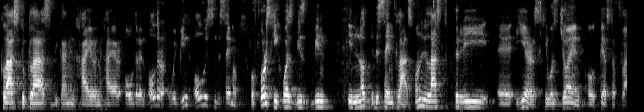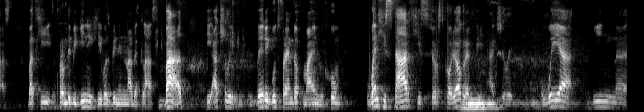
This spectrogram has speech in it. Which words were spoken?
class to class, becoming higher and higher, older and older, we've been always in the same. Of course, he was been in not the same class. Only last three uh, years, he was joined all Pestov class but he from the beginning he was been in another class but he actually very good friend of mine with whom when he started his first choreography actually we are being uh,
